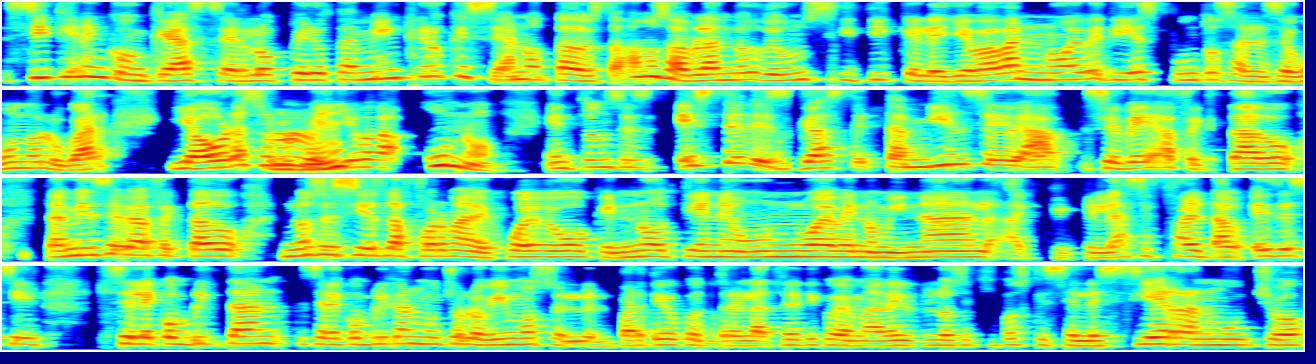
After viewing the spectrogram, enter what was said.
sí tienen con qué hacerlo, pero también creo que se ha notado, estábamos hablando de un City que le llevaba 9, 10 puntos al segundo lugar y ahora solo le lleva uno. Entonces, este desgaste también se ve, se ve afectado, también se ve afectado, no sé si es la forma de juego, que no tiene un 9 nominal, que, que le hace falta, es decir, se le complican, se le complican mucho, lo vimos en el partido contra el Atlético de Madrid, los equipos que se les cierran mucho,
